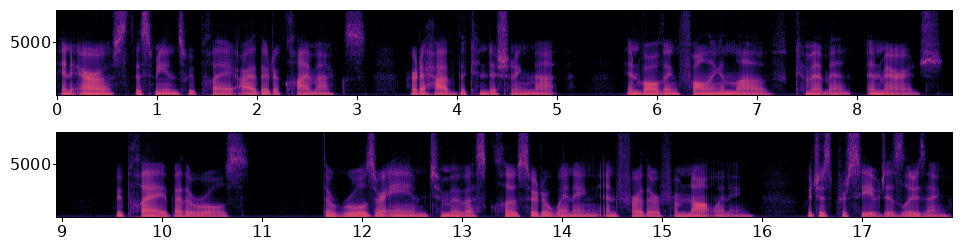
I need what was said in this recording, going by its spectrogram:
In Eros, this means we play either to climax or to have the conditioning met, involving falling in love, commitment, and marriage. We play by the rules. The rules are aimed to move us closer to winning and further from not winning, which is perceived as losing.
